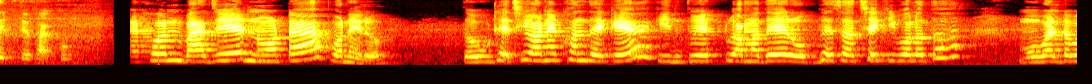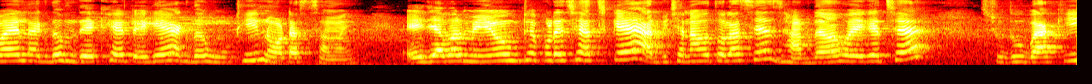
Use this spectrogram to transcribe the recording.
দেখতে থাকো। এখন বাজে নটা পনেরো। তো উঠেছি অনেকক্ষণ থেকে, কিন্তু একটু আমাদের অভ্যেস আছে, কি বলো তো মোবাইল টোবাইল একদম দেখে টেগে একদম উঠি নটার সময়। এই যে আবার মেয়েও উঠে পড়েছে আজকে, আর বিছানাও তোলা শেষ, ঝাঁট দেওয়া হয়ে গেছে। শুধু বাকি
